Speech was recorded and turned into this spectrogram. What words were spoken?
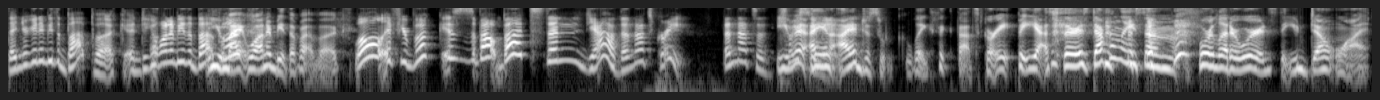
then you're going to be the butt book. And do you oh, want to be the butt you book? might want to be the butt book. Well, if your book is about butts, then yeah, then that's great. Then that's a Even I mean. I just like think that's great. But yes, there's definitely some four-letter words that you don't want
